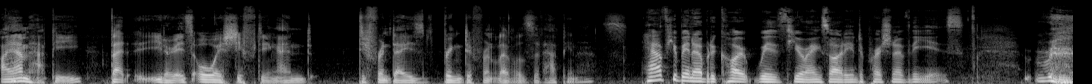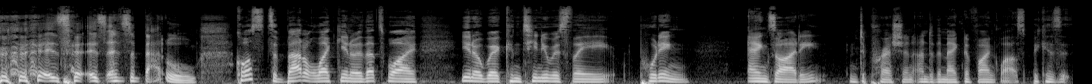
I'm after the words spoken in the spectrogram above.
I am happy, but, you know, it's always shifting and different days bring different levels of happiness. How have you been able to cope with your anxiety and depression over the years? it's, it's, it's a battle. Of course, it's a battle. Like, you know, that's why, you know, we're continuously putting anxiety and depression under the magnifying glass because it,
